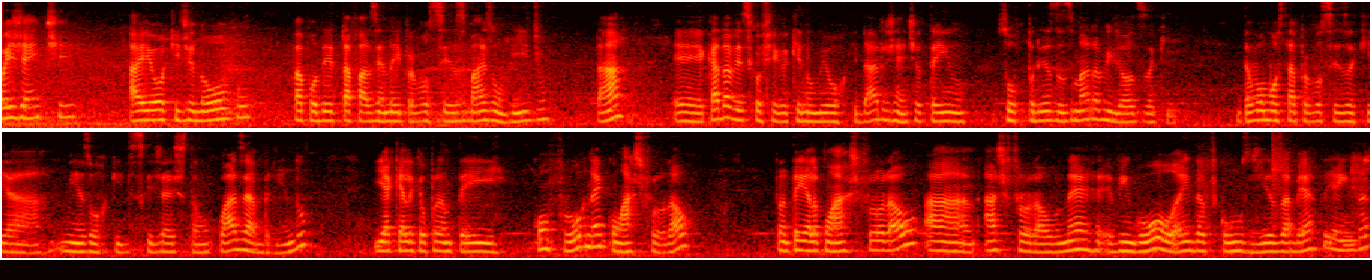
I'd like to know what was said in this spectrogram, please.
Oi, gente. Aí eu aqui de novo para poder estar tá fazendo aí para vocês mais um vídeo, tá? É, cada vez que eu chego aqui no meu orquidário, gente, eu tenho surpresas maravilhosas aqui. Então, vou mostrar para vocês aqui as minhas orquídeas que já estão quase abrindo. E aquela que eu plantei com flor, né, com arte floral. Plantei ela com arte floral, a arte floral, né, vingou, ainda ficou uns dias aberta e ainda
